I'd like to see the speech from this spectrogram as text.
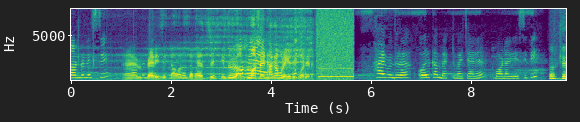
লন্ডন এসেছি। হ্যাঁ প্যারিসের টাওয়ারও দেখা যাচ্ছে কিন্তু কুয়াশায় ঢাকা পড়ে গেছে কুয়াশায় হাই বন্ধুরা welcome back to my channel Barnali recipe. Okay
